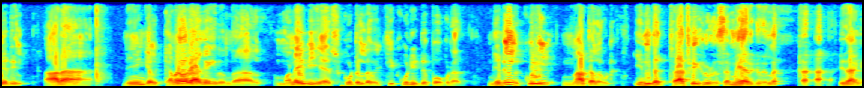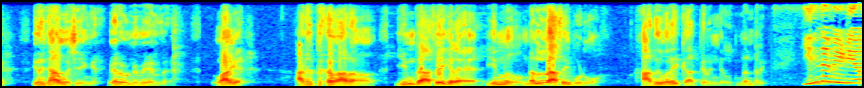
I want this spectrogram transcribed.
நெடில். ஆனால் நீங்கள் கணவராக இருந்தால் மனைவியை ஸ்கூட்டரில் வச்சு கூட்டிகிட்டு போகக்கூடாது. நெடில் குரில் நாட் அலவுடு இந்த டிராஃபிக் ரூல் செம்மையாக இருக்குதுல்ல? இதாங்க. இதை ஞாபகம் வச்சுக்கோங்க. வேறு ஒன்றுமே இல்லை. வாங்க அடுத்த வாரம் இந்த அசைகளை இன்னும் நல்ல அசை போடுவோம். அதுவரை காத்திருங்கள். நன்றி. இந்த வீடியோ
